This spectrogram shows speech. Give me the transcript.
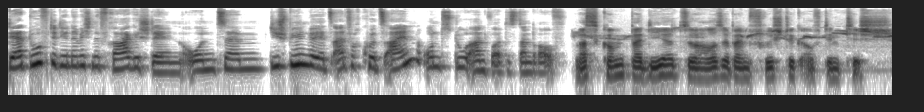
Der durfte dir nämlich eine Frage stellen und ähm, die spielen wir jetzt einfach kurz ein und du antwortest dann drauf. Was kommt bei dir zu Hause beim Frühstück auf den Tisch?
